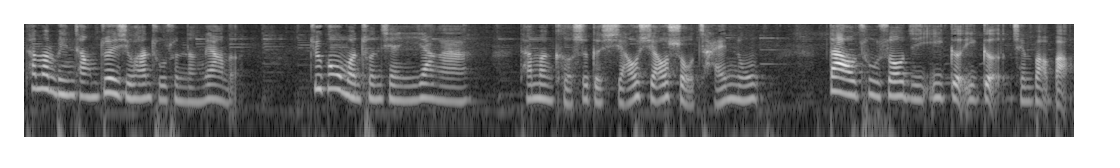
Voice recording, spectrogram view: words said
它们平常最喜欢储存能量的，就跟我们存钱一样啊。它们可是个小小守财奴，到处收集一个一个钱宝宝，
